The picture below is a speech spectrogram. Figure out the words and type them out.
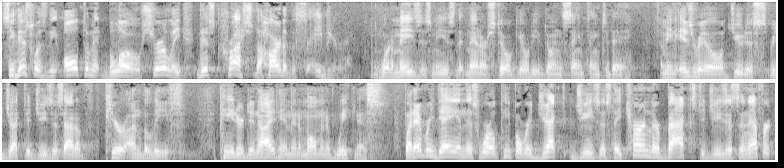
See this was the ultimate blow. Surely this crushed the heart of the Savior. And what amazes me is that men are still guilty of doing the same thing today. I mean, Israel, Judas rejected Jesus out of pure unbelief. Peter denied him in a moment of weakness. But every day in this world, people reject Jesus. They turn their backs to Jesus in an effort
